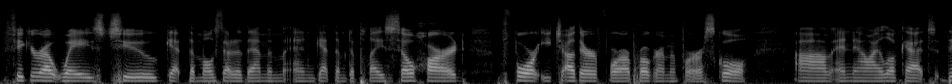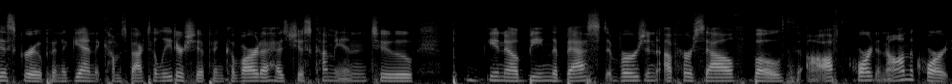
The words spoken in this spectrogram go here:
figure out ways to get the most out of them and, and get them to play so hard for each other, for our program, and for our school. Um, and now I look at this group, and again, it comes back to leadership. And Kavarda has just come into, you know, being the best version of herself, both off the court and on the court.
